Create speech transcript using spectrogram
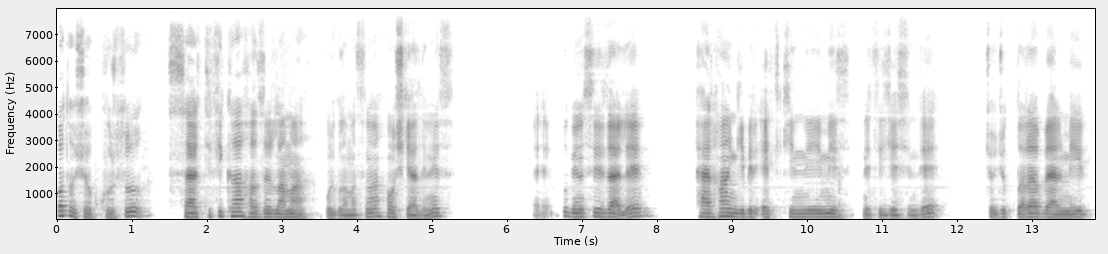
Photoshop kursu sertifika hazırlama uygulamasına hoş geldiniz. Eee, bugün sizlerle herhangi bir etkinliğimiz neticesinde çocuklara vermeyi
